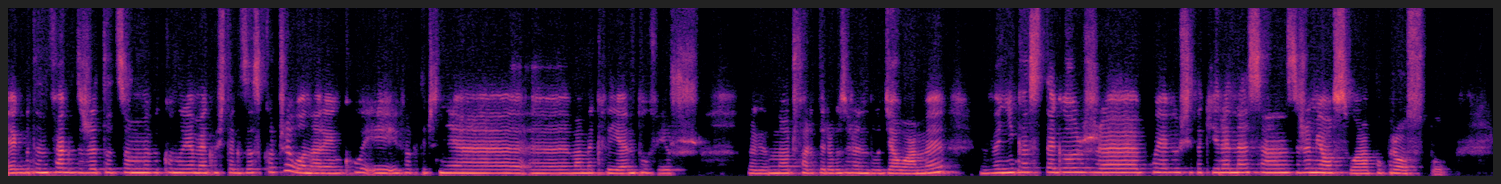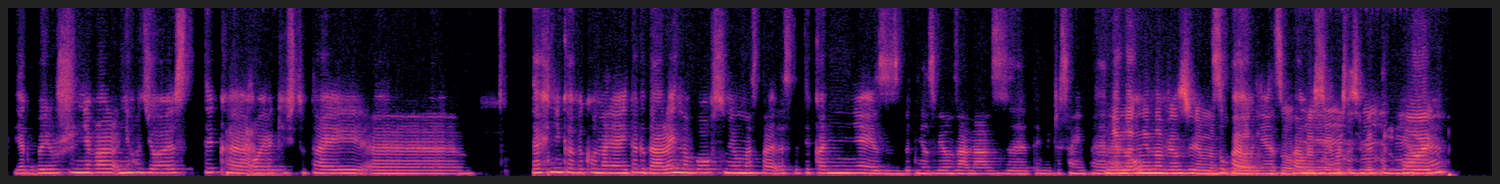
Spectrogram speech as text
jakby ten fakt, że to, co my wykonujemy, jakoś tak zaskoczyło na rynku i, i faktycznie mamy klientów już no, czwarty rok z rzędu działamy, wynika z tego, że pojawił się taki renesans rzemiosła po prostu. Jakby już nie, nie chodzi o estetykę, o jakieś tutaj e, technikę wykonania i tak dalej, no bo w sumie u nas ta estetyka nie jest zbytnio związana z tymi czasami PRL-u. Nie, nie nawiązujemy zupełnie, do tego zupełnie, okresu. tylko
